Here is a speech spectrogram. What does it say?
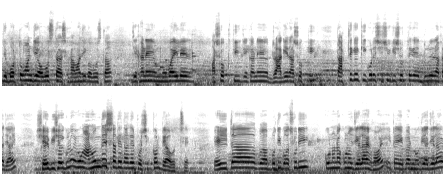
যে বর্তমান যে অবস্থা, সামাজিক অবস্থা, যেখানে মোবাইলের আসক্তি, যেখানে ড্রাগের আসক্তি, তার থেকে কি করে শিশু, কিশোর থেকে দূরে রাখা যায় সেই বিষয়গুলো এবং আনন্দের সাথে তাদের প্রশিক্ষণ দেওয়া হচ্ছে। এইটা প্রতি বছরই কোনো না কোনো জেলায় হয়। এটা এবার নদিয়া জেলার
